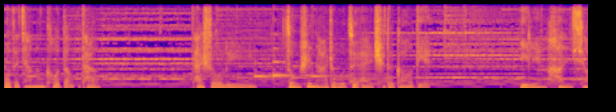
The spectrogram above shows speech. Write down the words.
我在家门口等他，他手里总是拿着我最爱吃的糕点，一脸憨笑。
